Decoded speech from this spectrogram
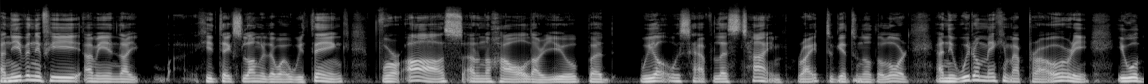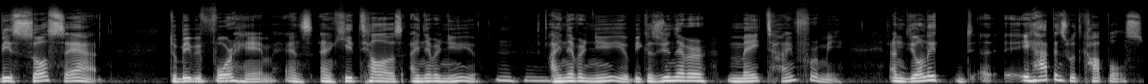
And even if he, I mean, like he takes longer than what we think. For us, I don't know how old are you, but we always have less time, right, to get to know the Lord. And if we don't make him a priority, it will be so sad to be before him and and he tell us, "I never knew you. Mm-hmm. I never knew you because you never made time for me." And the only uh, it happens with couples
